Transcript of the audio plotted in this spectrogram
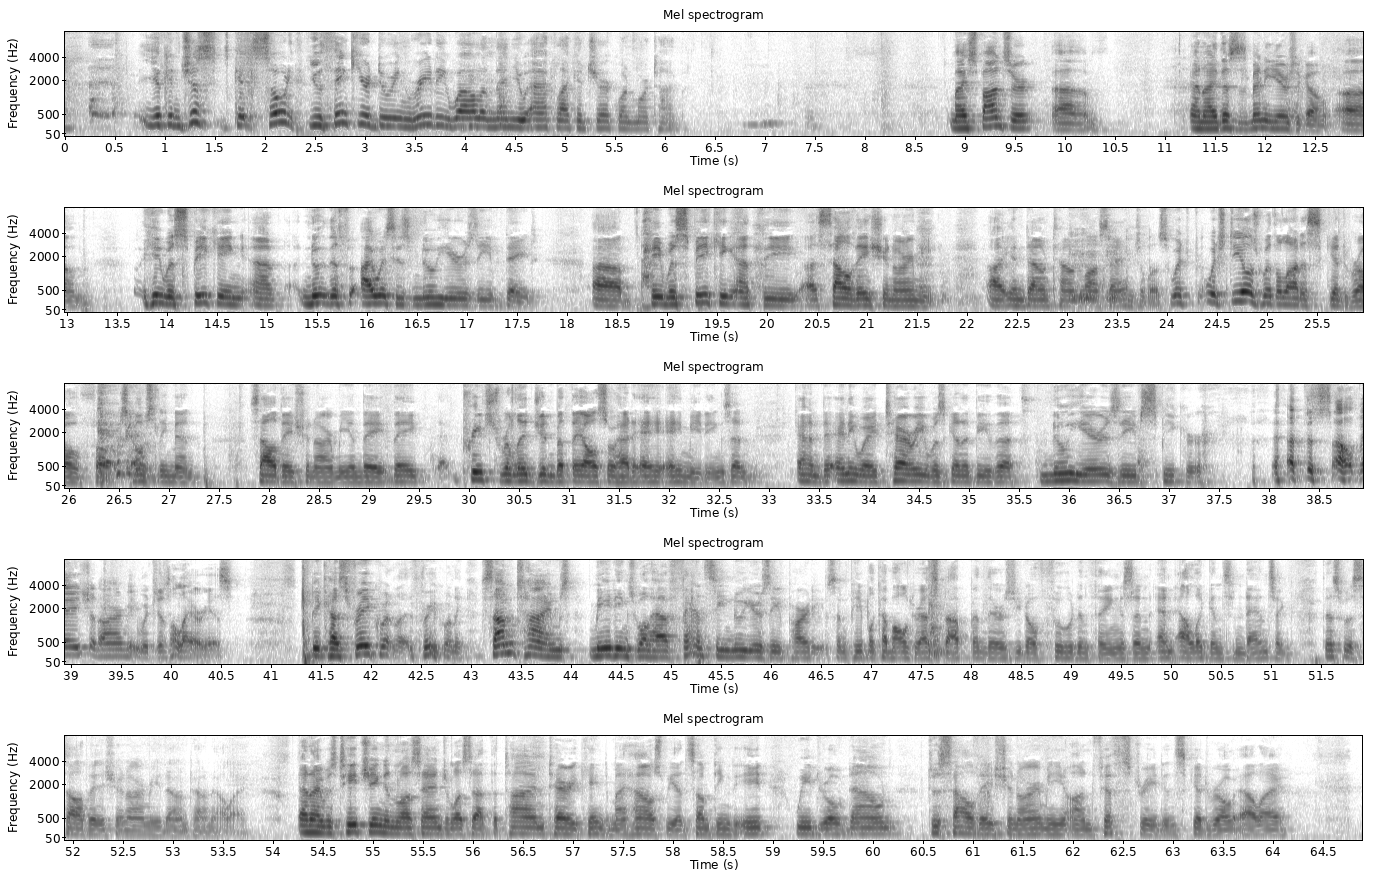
you can just get so you think you're doing really well and then you act like a jerk one more time my sponsor um, and i this is many years ago um, he was speaking at new this i was his new year's eve date uh, he was speaking at the uh, salvation army uh, in downtown Los Angeles, which, which deals with a lot of Skid Row folks, mostly men. Salvation Army, and they, they preached religion, but they also had AA meetings. And, and anyway, Terry was going to be the New Year's Eve speaker at the Salvation Army, which is hilarious. Because frequently, frequently, sometimes meetings will have fancy New Year's Eve parties, and people come all dressed up, and there's you know food and things, and, and elegance and dancing. This was Salvation Army downtown LA. And I was teaching in Los Angeles at the time. Terry came to my house. We had something to eat. We drove down to Salvation Army on Fifth Street in Skid Row, LA.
